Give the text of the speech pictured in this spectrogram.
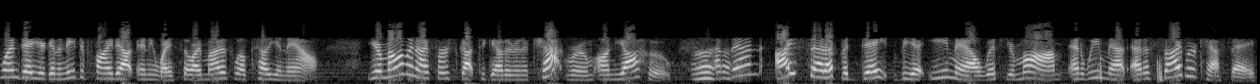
one day you're going to need to find out anyway, so I might as well tell you now. Your mom and I first got together in a chat room on Yahoo. Uh-huh. And then I set up a date via email with your mom, and we met at a cyber cafe.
